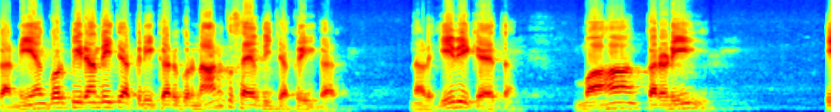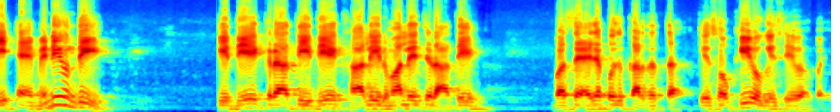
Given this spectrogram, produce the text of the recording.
ਕਰਨੀ ਹੈ ਗੁਰ ਪੀਰਾਂ ਦੀ ਚਾਕਰੀ ਕਰ, ਗੁਰੂ ਨਾਨਕ ਸਾਹਿਬ ਦੀ ਚਾਕਰੀ ਕਰ। ਨਾਲ ਇਹ ਵੀ ਕਹਿਤਾ ਮਹਾ ਕਰੜੀ ਇਹ ਐਵੇਂ ਨਹੀਂ ਹੁੰਦੀ ਕਿ ਦੇ ਕਰਾਤੀ ਦੇ ਖਾਲੀ ਰਮਾਲੇ ਚੜਾਤੇ ਬਸ ਇਹ ਜਿਹਾ ਕੁਝ ਕਰ ਦਿੱਤਾ ਕਿ ਸੌਖੀ ਹੋ ਗਈ ਸੇਵਾ ਭਾਈ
